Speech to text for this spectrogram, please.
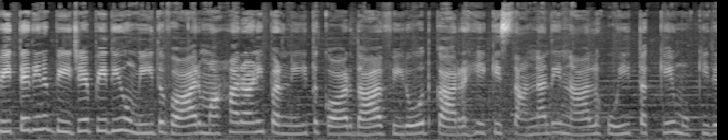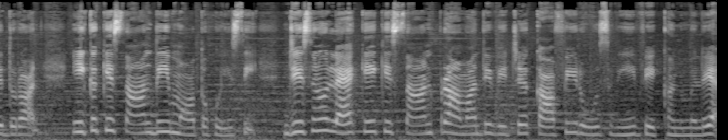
ਬੀਤੇ ਦਿਨ ਬੀਜੇਪੀ ਦੀ ਉਮੀਦਵਾਰ ਮਹਾਰਾਣੀ ਪ੍ਰਨੀਤ ਕੌਰ ਦਾ ਵਿਰੋਧ ਕਰ ਰਹੇ ਕਿਸਾਨਾਂ ਦੇ ਨਾਲ ਹੋਈ ਧੱਕੇ ਮੁੱਕੀ ਦੇ ਦੌਰਾਨ ਇੱਕ ਕਿਸਾਨ ਦੀ ਮੌਤ ਹੋਈ ਸੀ, ਜਿਸ ਨੂੰ ਲੈ ਕੇ ਕਿਸਾਨ ਭਰਾਵਾਂ ਦੇ ਵਿੱਚ ਕਾਫੀ ਰੋਸ ਵੀ ਵੇਖਣ ਨੂੰ ਮਿਲਿਆ।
